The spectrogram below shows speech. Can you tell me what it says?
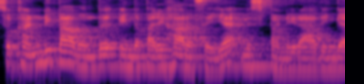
ஸோ கண்டிப்பாக வந்து இந்த பரிகாரம் செய்ய மிஸ் பண்ணிடாதீங்க.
